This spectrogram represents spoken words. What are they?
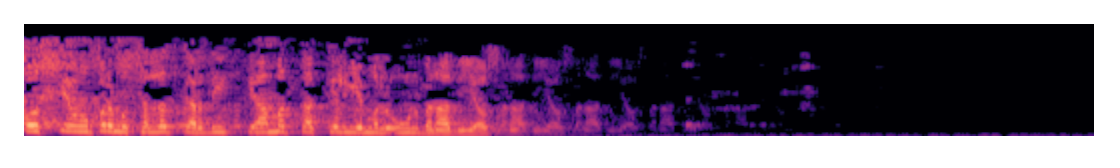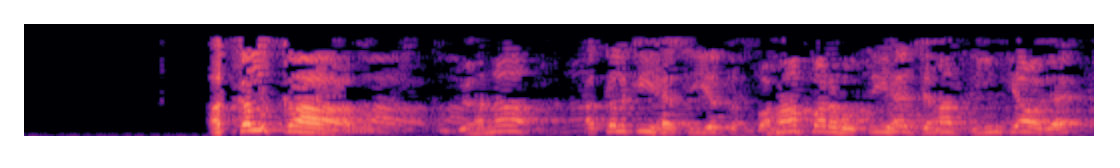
اس کے اوپر مسلط کر دی، قیامت تک کے لیے ملعون بنا دیا اس عقل کا جو ہے نا، عقل کی حیثیت وہاں پر ہوتی ہے جہاں دین کیا ہو جائے۔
